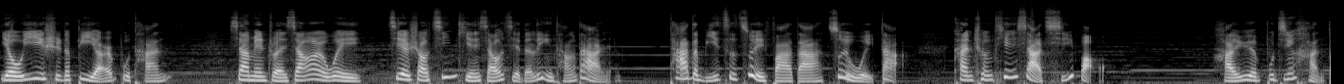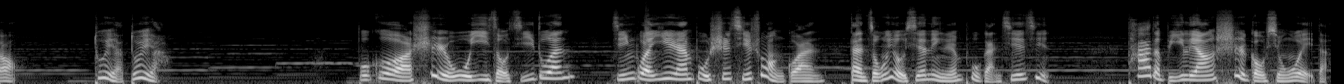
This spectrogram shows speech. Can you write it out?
有意识的避而不谈。下面转向二位介绍金田小姐的令堂大人，她的鼻子最发达、最伟大，堪称天下奇宝。韩月不禁喊道：“对呀，对呀。”不过事物一走极端，尽管依然不失其壮观，但总有些令人不敢接近。他的鼻梁是够雄伟的，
